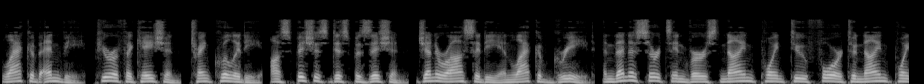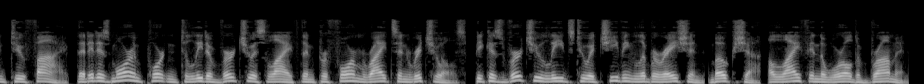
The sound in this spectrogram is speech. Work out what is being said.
lack of envy, purification, tranquility, auspicious disposition generosity and lack of greed, and then asserts in verse 9.24 to 9.25, that it is more important to lead a virtuous life than perform rites and rituals, because virtue leads to achieving liberation moksha, a life in the world of Brahman.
